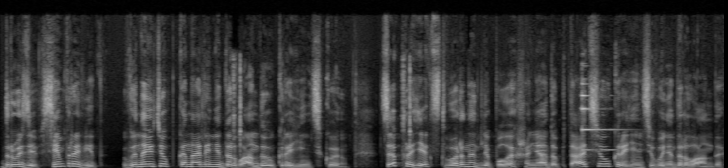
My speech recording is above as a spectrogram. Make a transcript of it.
Друзі, всім привіт! Ви на youtube каналі Нідерланди українською. Це проєкт створений для полегшення адаптації українців у Нідерландах.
